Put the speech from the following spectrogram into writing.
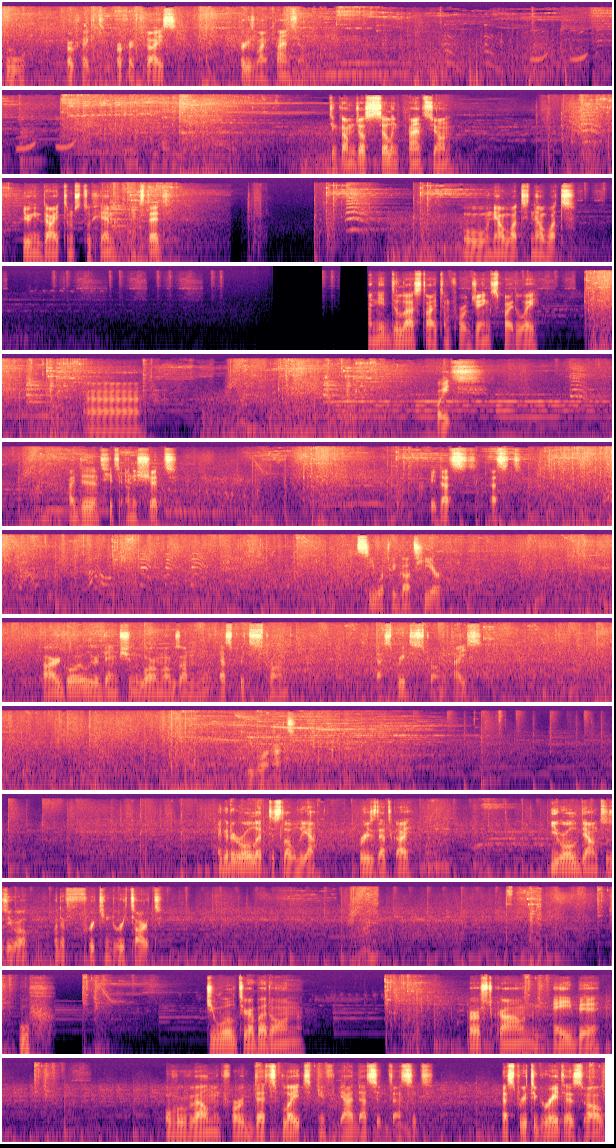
Ooh, perfect, perfect, guys. Where is my Pantheon? I think I'm just selling Pantheon. Giving the items to him instead. Oh, now what? Now what? I need the last item for Jinx, by the way. Uh, wait. I didn't hit any shit. Okay, that's that's it. See what we got here. Gargoyle, Redemption, Warmog, Zammu. That's pretty strong. That's pretty strong, guys. Believe or not. I gotta roll at this level, yeah? Where is that guy? He rolled down to zero. What a freaking retard. Jewel, Drabadon. Cursed Crown, maybe. Overwhelming for Death's Blade. Inf yeah, that's it, that's it. That's pretty great as well.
